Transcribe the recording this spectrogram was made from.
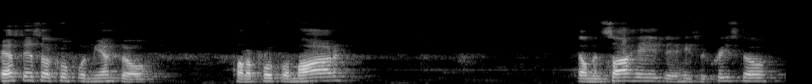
este es el cumplimiento para proclamar el mensaje de Jesucristo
